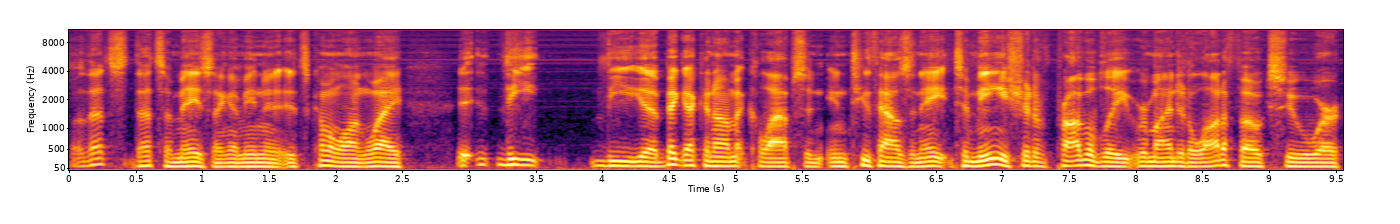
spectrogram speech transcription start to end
Well, that's, that's amazing. I mean, it's come a long way. The, the uh, big economic collapse in, in 2008, to me, should have probably reminded a lot of folks who were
